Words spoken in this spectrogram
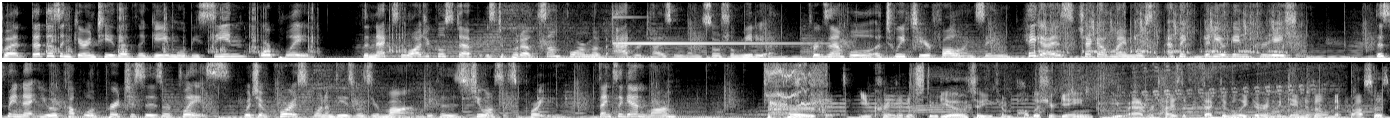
but that doesn't guarantee that the game will be seen or played. The next logical step is to put out some form of advertisement on social media. For example, a tweet to your following saying, Hey guys, check out my most epic video game creation. This may net you a couple of purchases or plays, which of course one of these was your mom because she wants to support you. Thanks again, mom. Perfect! You created a studio so you can publish your game, you advertised effectively during the game development process,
